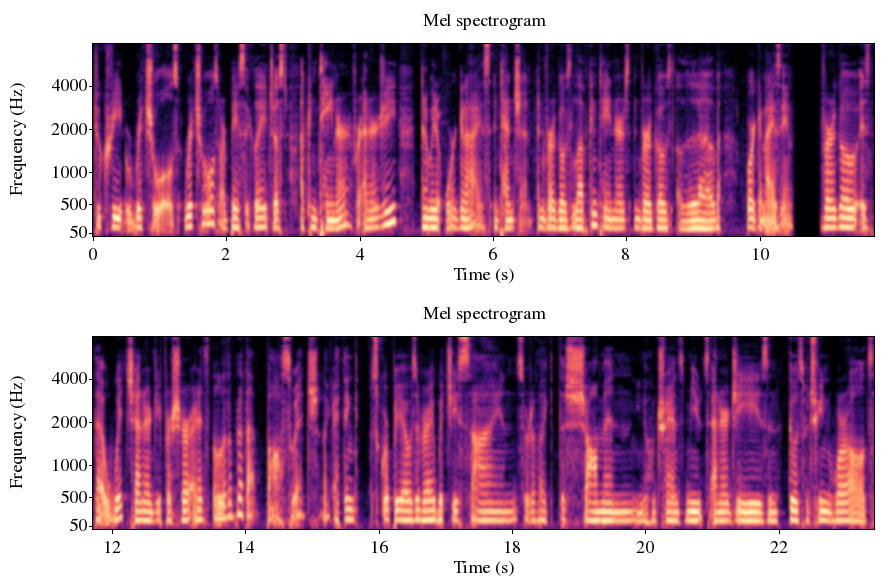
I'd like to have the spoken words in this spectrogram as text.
to create rituals. Rituals are basically just a container for energy and a way to organize intention. And Virgos love containers and Virgos love organizing. Virgo is that witch energy for sure. And it's a little bit of that boss witch. Like, I think Scorpio is a very witchy sign, sort of like the shaman, you know, who transmutes energies and goes between worlds.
